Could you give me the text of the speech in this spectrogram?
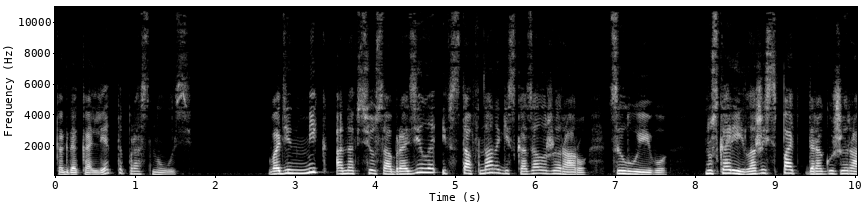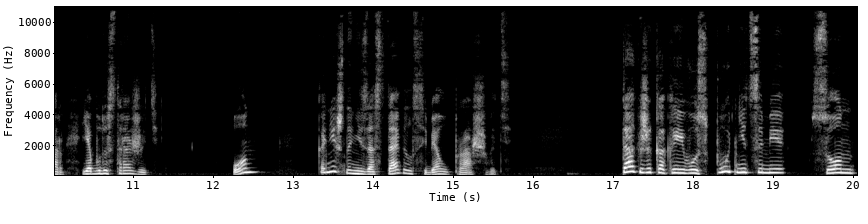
когда Калетта проснулась. В один миг она все сообразила и, встав на ноги, сказала Жерару, целуя его, «Ну, скорей, ложись спать, дорогой Жерар, я буду сторожить». Он, конечно, не заставил себя упрашивать. Так же, как и его спутницами, сон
